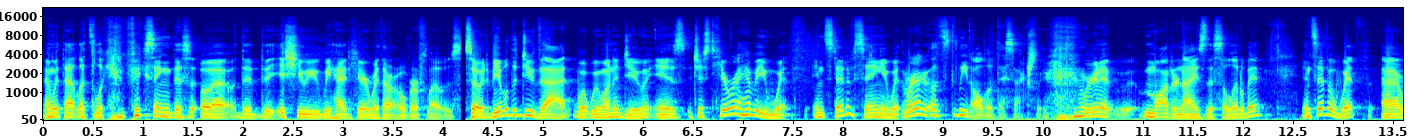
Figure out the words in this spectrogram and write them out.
And with that, let's look at fixing this uh, the, the issue we had here with our overflows. So to be able to do that, what we want to do is just here I have a width. Instead of saying a width, let's delete all of this actually. we're going to modernize this a little bit. Instead of a width, uh,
